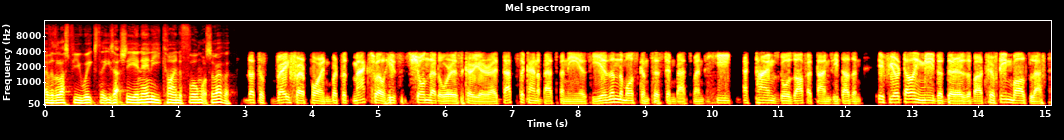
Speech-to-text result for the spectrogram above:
over the last few weeks that he's actually in any kind of form whatsoever. That's a very fair point. But with Maxwell, he's shown that over his career. Right? That's the kind of batsman he is. He isn't the most consistent batsman. He at times goes off, at times he doesn't. If you're telling me that there is about 15 balls left,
